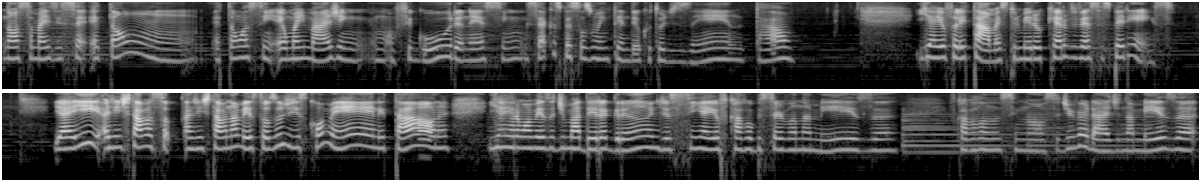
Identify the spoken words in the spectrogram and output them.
nossa, mas isso é, é, tão, é tão assim, é uma imagem, uma figura, né? Assim, será que as pessoas vão entender o que eu estou dizendo, tal? E aí eu falei, tá, mas primeiro eu quero viver essa experiência. E aí a gente estava a gente tava na mesa todos os dias comendo e tal, né? E aí era uma mesa de madeira grande assim, aí eu ficava observando a mesa ficava falando assim, nossa, de verdade, na mesa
